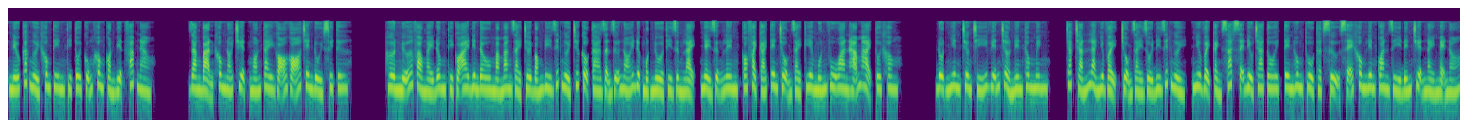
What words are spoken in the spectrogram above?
nếu các người không tin thì tôi cũng không còn biện pháp nào. Giang bạn không nói chuyện, ngón tay gõ gõ trên đùi suy tư. Hơn nữa vào ngày đông thì có ai điên đâu mà mang giày chơi bóng đi giết người chứ cậu ta giận dữ nói được một nửa thì dừng lại, nhảy dựng lên, có phải cái tên trộm giày kia muốn vu oan hãm hại tôi không? Đột nhiên Trương Chí Viễn trở nên thông minh. Chắc chắn là như vậy, trộm giày rồi đi giết người, như vậy cảnh sát sẽ điều tra tôi, tên hung thủ thật sự sẽ không liên quan gì đến chuyện này mẹ nó.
